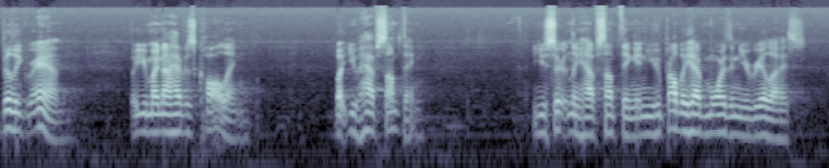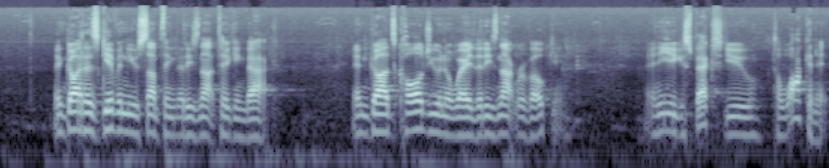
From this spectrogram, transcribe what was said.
Billy Graham, but you might not have his calling. But you have something. You certainly have something, and you probably have more than you realize. And God has given you something that He's not taking back. And God's called you in a way that He's not revoking. And He expects you to walk in it.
